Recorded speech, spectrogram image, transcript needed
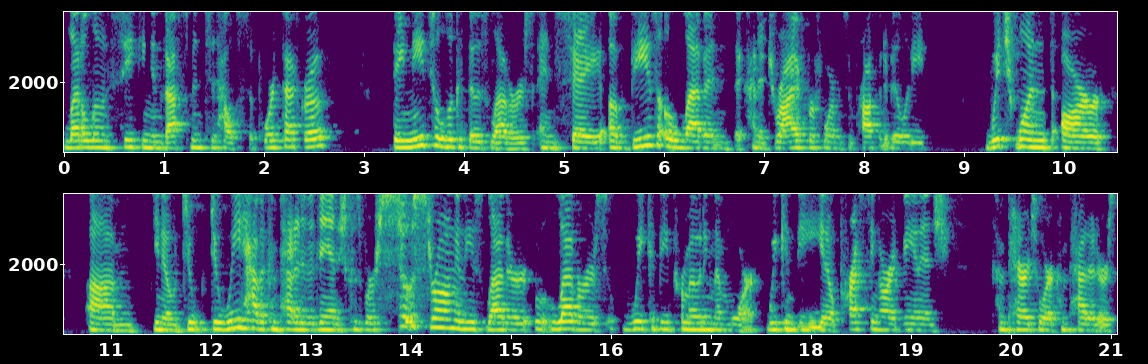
let alone seeking investment to help support that growth, they need to look at those levers and say, of these 11 that kind of drive performance and profitability, which ones are um, you know do, do we have a competitive advantage? Because we're so strong in these leather levers we could be promoting them more. We can be you know pressing our advantage compared to our competitors.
